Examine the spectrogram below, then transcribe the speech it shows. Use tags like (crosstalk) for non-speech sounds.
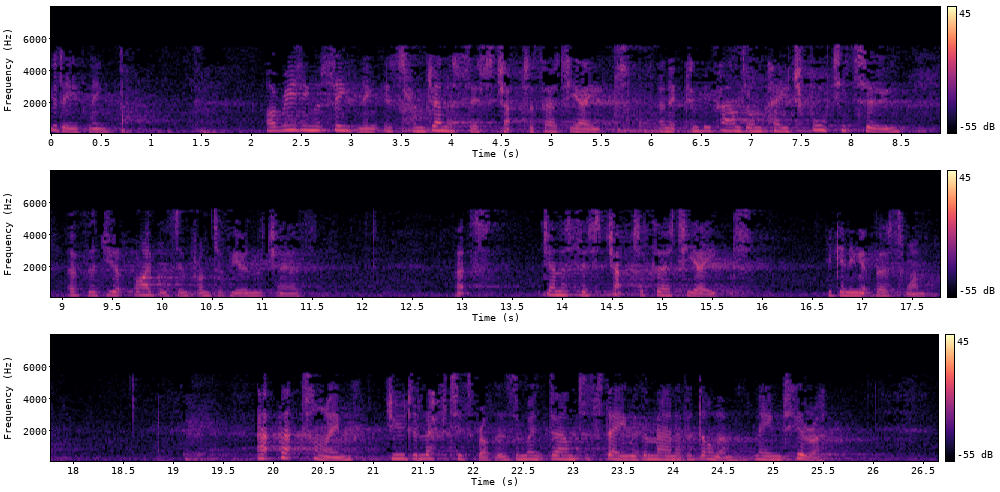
Good evening. Our reading this evening is from Genesis chapter 38, and it can be found on page 42 of the Bibles in front of you in the chairs. That's Genesis chapter 38, beginning at verse 1. At that time, Judah left his brothers and went down to stay with a man of Adullam named Hira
